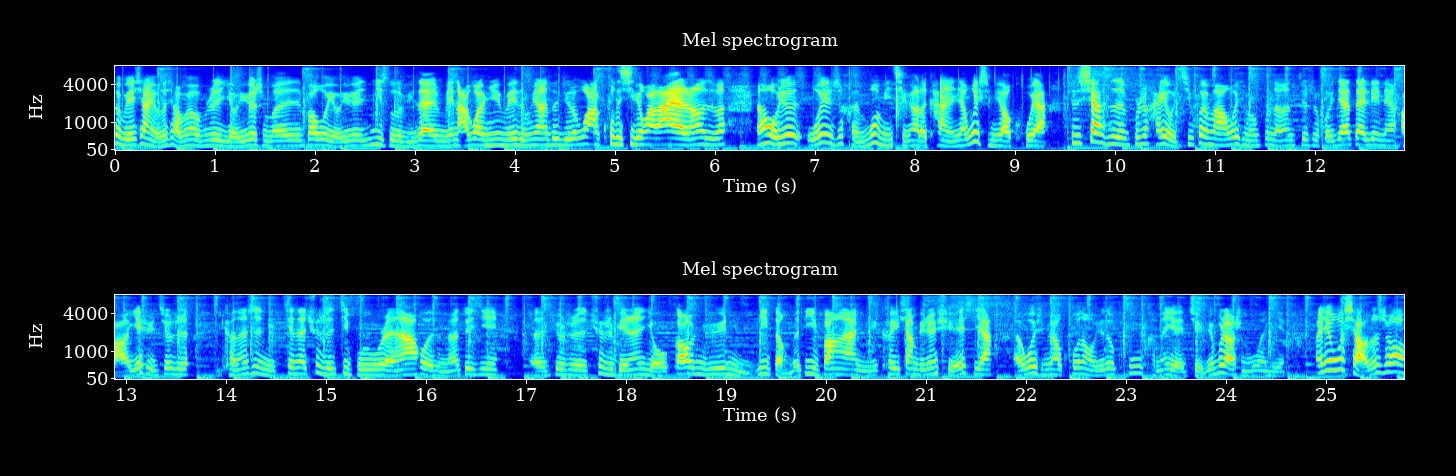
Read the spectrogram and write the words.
特别像有的小朋友不是有一个什么，包括有一个艺术的比赛没拿冠军，没怎么样，都觉得哇哭得稀里哗啦呀，然后什么，然后我就我也是很莫名其妙的看人家为什么要哭呀？就是下次不是还有机会吗？为什么不能就是回家再练练好？也许就是可能是你现在确实技不如人啊，或者怎么样？最近呃就是确实别人有高于你一等的地方啊，你可以向别人学习啊。呃为什么要哭呢？我觉得哭可能也解决不了什么问题。而且我小的时候，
